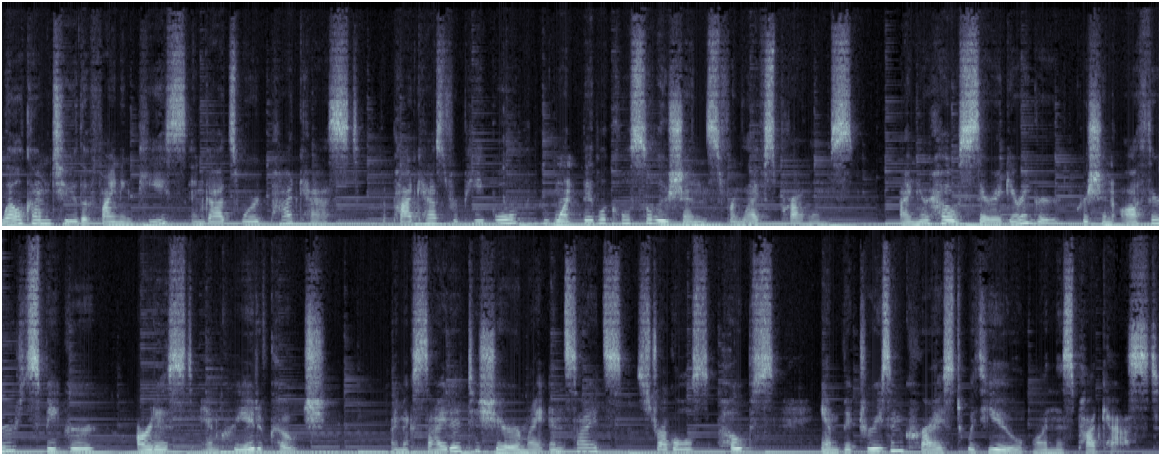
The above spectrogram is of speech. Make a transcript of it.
Welcome to the Finding Peace in God's Word podcast, the podcast for people who want biblical solutions for life's problems. I'm your host, Sarah Geringer, Christian author, speaker, artist, and creative coach. I'm excited to share my insights, struggles, hopes, and victories in Christ with you on this podcast.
